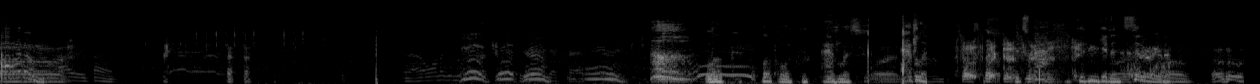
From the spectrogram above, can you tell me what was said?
got him. Look, look, look, Atlas, Atlas. Suspect is It's back. Didn't get incinerated. Oh, oh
